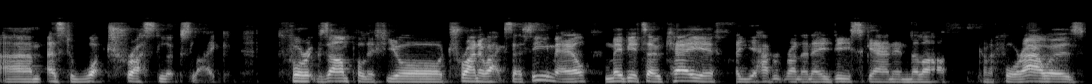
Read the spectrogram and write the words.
um, as to what trust looks like. For example, if you're trying to access email, maybe it's okay if you haven't run an AV scan in the last kind of four hours.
